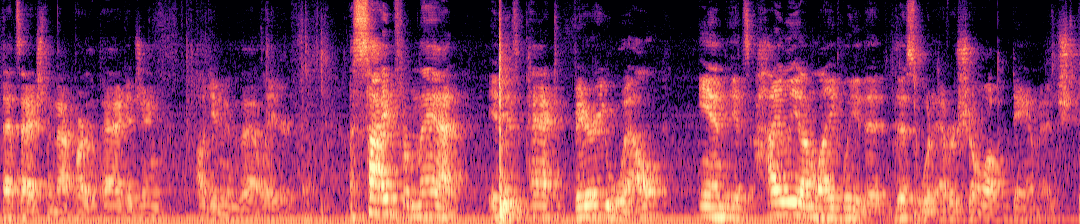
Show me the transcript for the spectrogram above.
That's actually not part of the packaging. I'll get into that later. Aside from that, it is packed very well, and it's highly unlikely that this would ever show up damaged.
